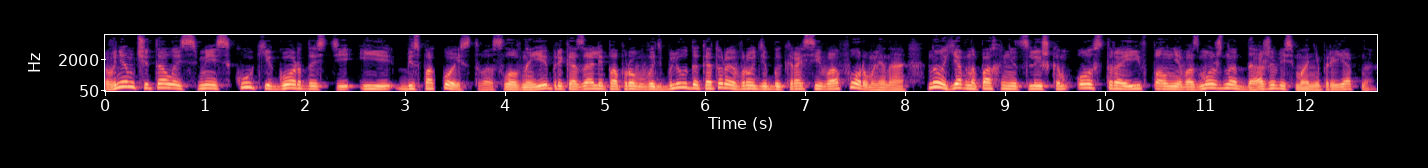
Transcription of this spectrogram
В нем читалась смесь скуки, гордости и беспокойства, словно ей приказали попробовать блюдо, которое вроде бы красиво оформлено, но явно пахнет слишком остро и, вполне возможно, даже весьма неприятно.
